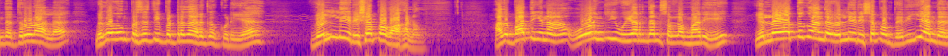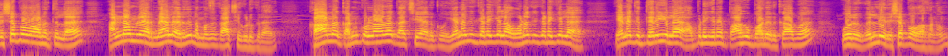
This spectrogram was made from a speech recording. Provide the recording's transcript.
இந்த திருவிழாவில் மிகவும் பிரசித்தி பெற்றதாக இருக்கக்கூடிய வெள்ளி ரிஷப வாகனம். அது பார்த்தீங்கன்னா ஓங்கி உயர்ந்தன்னு சொல்ல மாதிரி எல்லாத்துக்கும் அந்த வெள்ளி ரிஷபம் பெரிய அந்த ரிஷப வாகனத்தில் அண்ணாமலையார் மேலே இருந்து நமக்கு காட்சி கொடுக்குறாரு. காண கண்கொள்ளாத காட்சியாக இருக்கும். எனக்கு கிடைக்கல உனக்கு கிடைக்கல எனக்கு தெரியல அப்படிங்கிற பாகுபாடு இருக்காமல் ஒரு வெள்ளி ரிஷப வாகனம்.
